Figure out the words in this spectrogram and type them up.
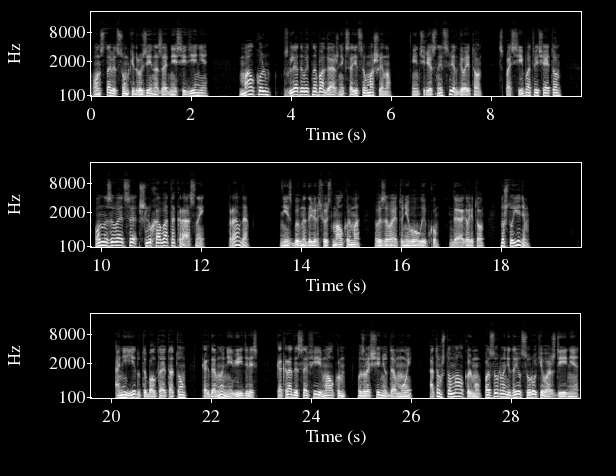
Он ставит сумки друзей на заднее сиденье. Малкольм взглядывает на багажник, садится в машину. «Интересный цвет», — говорит он. «Спасибо», — отвечает он. «Он называется шлюховато-красный. Правда?» Неизбывно доверчивость Малкольма вызывает у него улыбку. «Да», — говорит он. «Ну что, едем?» Они едут и болтают о том, как давно не виделись, как рады Софии и Малкольм возвращению домой, о том, что Малкольму позорно не даются уроки вождения,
